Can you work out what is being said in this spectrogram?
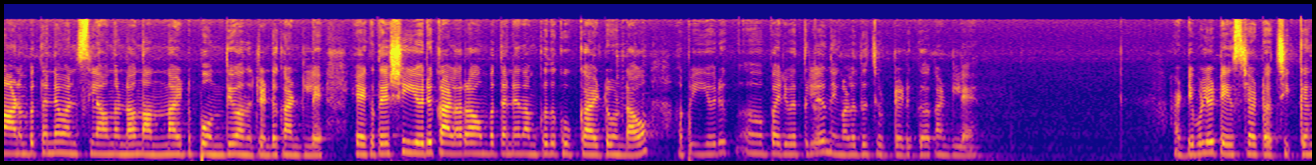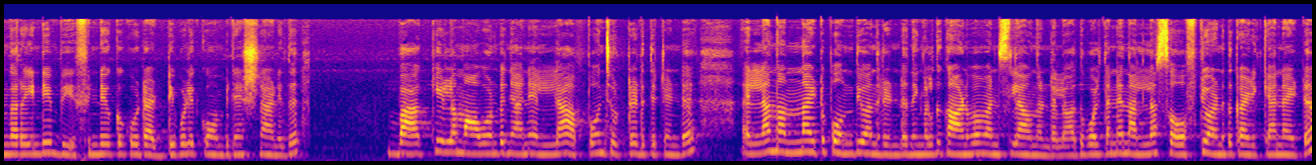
കാണുമ്പോൾ തന്നെ മനസ്സിലാവുന്നുണ്ടാവും. നന്നായിട്ട് പൊന്തി വന്നിട്ടുണ്ട് കണ്ടില്ലേ? ഏകദേശം ഈ ഒരു കളറാകുമ്പോൾ തന്നെ നമുക്കിത് കുക്കായിട്ടും ഉണ്ടാവും. അപ്പോൾ ഈ ഒരു പരുവത്തിൽ നിങ്ങളിത് ചുട്ടെടുക്കുക കണ്ടില്ലേ? അടിപൊളി ടേസ്റ്റ് ആട്ടോ. ചിക്കൻ കറീന്റെയും ബീഫിന്റെയും ഒക്കെ കൂടെ അടിപൊളി കോമ്പിനേഷനാണിത് ബാക്കിയുള്ള മാവ് കൊണ്ട് ഞാൻ എല്ലാ അപ്പവും ചുട്ടെടുത്തിട്ടുണ്ട്. എല്ലാം നന്നായിട്ട് പൊന്തി വന്നിട്ടുണ്ട്. നിങ്ങൾക്ക് കാണുമ്പോൾ മനസ്സിലാവുന്നുണ്ടല്ലോ. അതുപോലെ തന്നെ നല്ല സോഫ്റ്റുമാണ് ഇത് കഴിക്കാനായിട്ട്.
